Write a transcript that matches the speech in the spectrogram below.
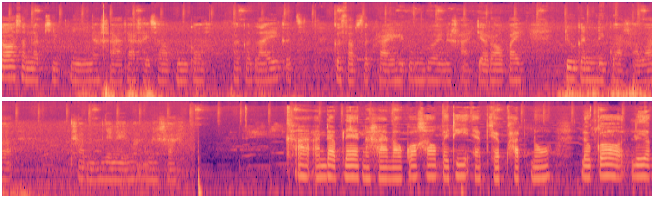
ก็สำหรับคลิปนี้นะคะ ถ้าใครชอบอุ้มก็ฝากกดไลค์ กดกด subscribe ให้อุ้มด้วยนะคะ เดี๋ยวเราไปดูกันดีกว่าค่ะว่าทำยังไงบ้างนะคะ ค่ะ อันดับแรกนะคะ เราก็เข้าไปที่แอป CapCut เนาะ แล้วก็เลือก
